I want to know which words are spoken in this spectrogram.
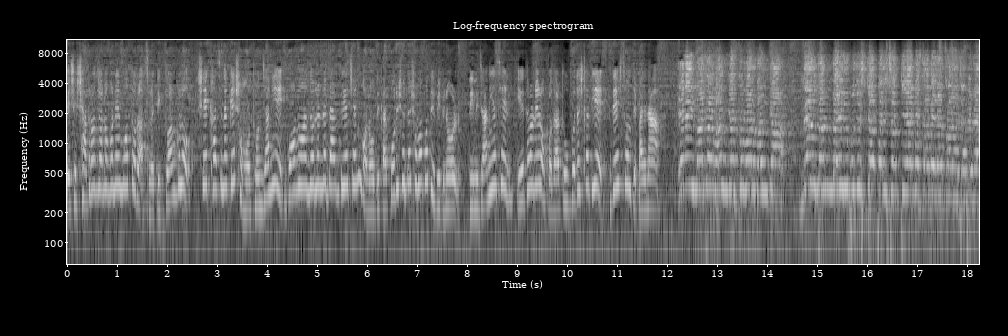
দেশের সাধারণ জনগণের মতো রাজনৈতিক দলগুলো শেখ হাসিনাকে সমর্থন জানিয়ে গণ আন্দোলনের ডাক দিয়েছেন গণ অধিকার পরিষদের সভাপতি বিপিনুর তিনি জানিয়েছেন এ ধরনের অপদার্থ উপদেষ্টা দিয়ে দেশ চলতে পারে না। এই ভাঙ্গা কুমার ভাঙ্গা। মেরুদণ্ড এই উপদেষ্টা পরিষদ দিয়ে মোকাবেলা করা যাবে না।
